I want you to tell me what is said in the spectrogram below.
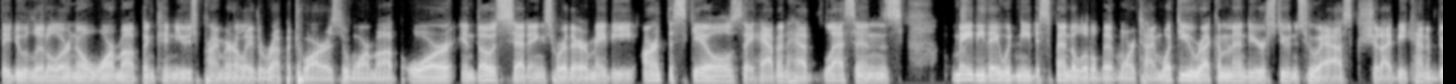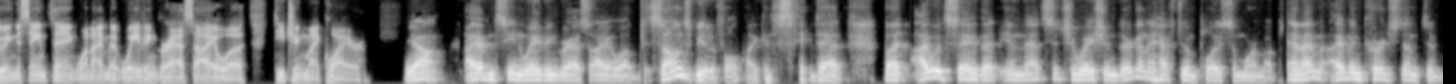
they do little or no warm up and can use primarily the repertoire as the warm up or in those settings where there maybe aren't the skills they haven't had lessons maybe they would need to spend a little bit more time? What do you recommend to your students who ask should i be kind of doing the same thing when i'm at waving grass iowa teaching my choir? Yeah I haven't seen Waving Grass, Iowa. It sounds beautiful. I can say that. But I would say that in that situation, they're going to have to employ some warm ups. And I'm, I've encouraged them to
